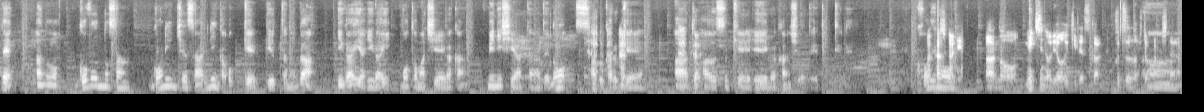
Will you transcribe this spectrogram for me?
であの5分の35人中3人が OK って言ったのが意外や意外元町映画館ミニシアターでのサブカル系アートハウス系映画鑑賞デートっていうね。こまあ、確かに、あの、未知の領域ですからね、普通の人からしたら。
